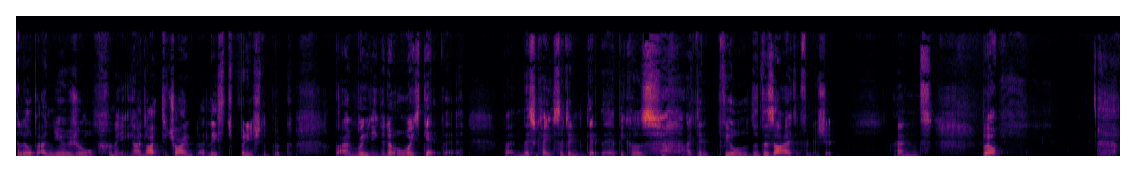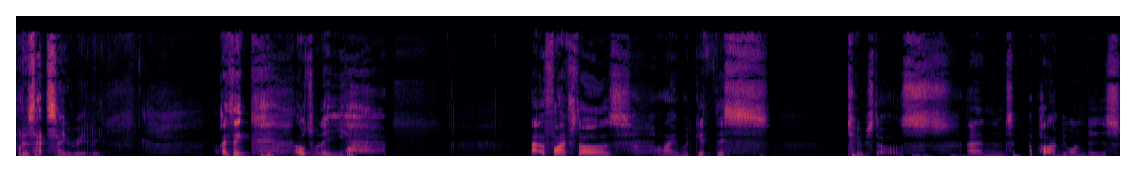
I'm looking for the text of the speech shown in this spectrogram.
a little bit unusual for me. I'd like to try and at least finish the book that I'm reading. I don't always get there, but in this case, I didn't get there because I didn't feel the desire to finish it. And, well, what does that say really? I think ultimately, out of five stars, I would give this two stars. And a part of me wonders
